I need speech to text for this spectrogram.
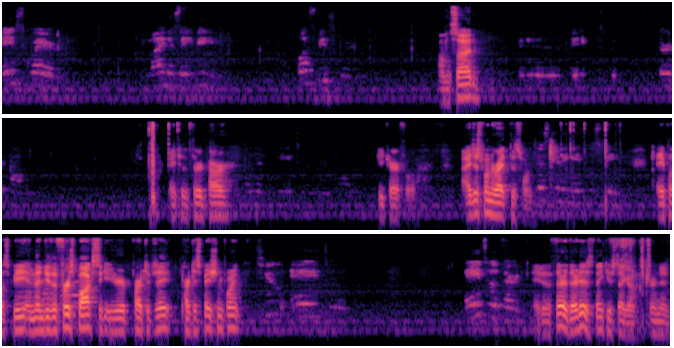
A squared minus AB plus B squared. On the side, It is A to the third power A to the third power. and then B to the third power. Be careful. I just want to write this one. Just kidding, A plus B. A plus B, and then do the first box to get your participa- participation point. 2A to A to the third. A to the third. There it is. Thank you, Stego. Turned in.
